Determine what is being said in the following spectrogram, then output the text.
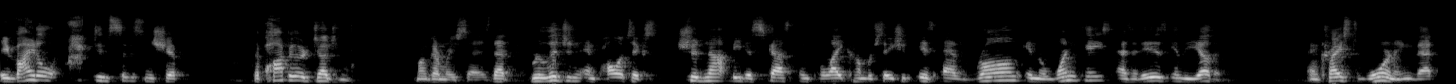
a vital, active citizenship, the popular judgment Montgomery says, that religion and politics should not be discussed in polite conversation is as wrong in the one case as it is in the other. And Christ's warning that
